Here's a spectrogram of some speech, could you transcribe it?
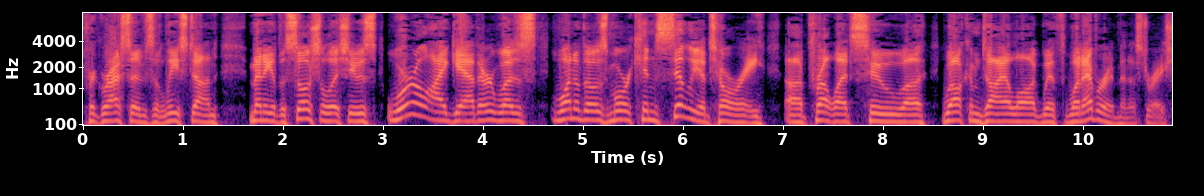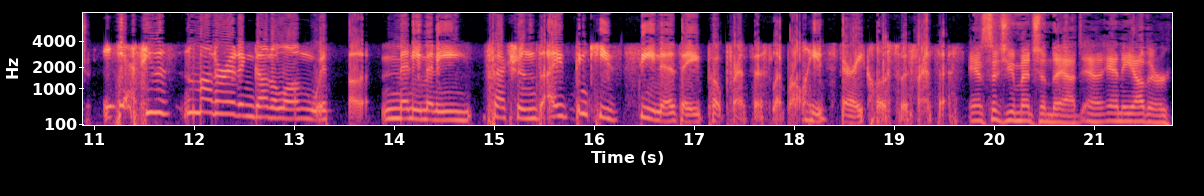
progressives, at least on many of the social issues. Wuerl, I gather, was one of those more conciliatory uh, prelates who uh, welcomed dialogue with whatever administration. Yes, he was moderate and got along with uh, many, many factions. I think he's seen as a Pope Francis liberal. He's very close with Francis. And since you mentioned that, uh, any other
